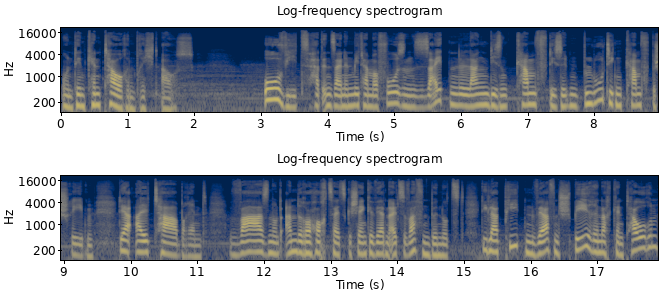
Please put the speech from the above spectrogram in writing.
und den Kentauren bricht aus. Ovid hat in seinen Metamorphosen seitenlang diesen Kampf, diesen blutigen Kampf beschrieben. Der Altar brennt, Vasen und andere Hochzeitsgeschenke werden als Waffen benutzt, die Lapiten werfen Speere nach Kentauren,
